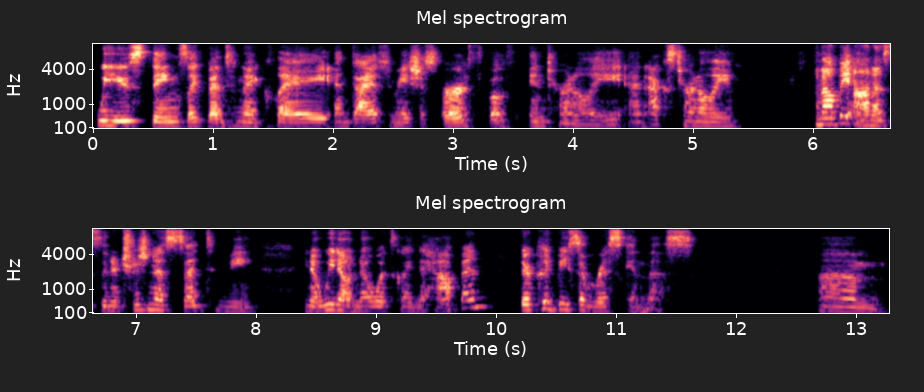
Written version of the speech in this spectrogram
we used things like bentonite clay and diatomaceous earth both internally and externally. And i'll be honest the nutritionist said to me you know we don't know what's going to happen. There could be some risk in this um,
